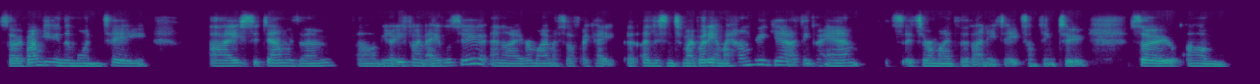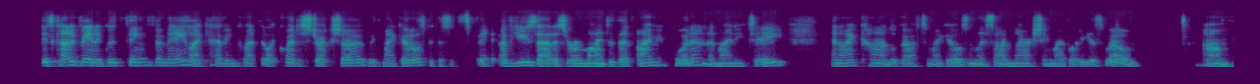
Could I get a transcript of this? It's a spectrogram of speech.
So if i'm giving them morning tea I sit down with them, um, you know, if I'm able to, and I remind myself, okay, I listen to my body. Am I hungry? Yeah, I think I am. It's, it's a reminder that I need to eat something too. So um, it's kind of been a good thing for me, like having quite like quite a structure with my girls because it's been, I've used that as a reminder that I'm important and I need to eat, and I can't look after my girls unless I'm nourishing my body as well. Um,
